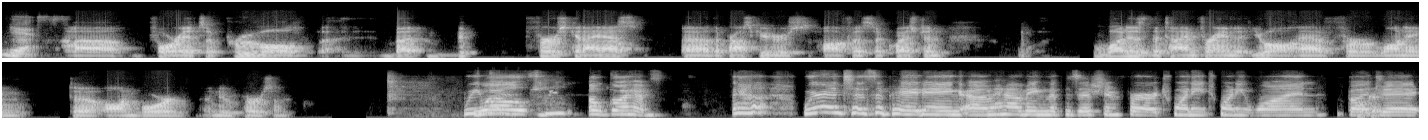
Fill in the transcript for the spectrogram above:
Yes. uh, for its approval. But first, can I ask uh, the prosecutor's office a question? What is the time frame that you all have for wanting to onboard a new person? We were- well, oh, go ahead. We're anticipating um, having the position for our 2021 budget.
